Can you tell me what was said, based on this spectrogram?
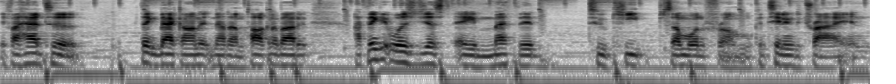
if I had to think back on it now that I'm talking about it, I think it was just a method to keep someone from continuing to try and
